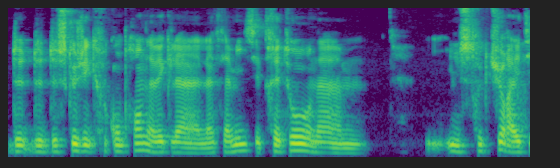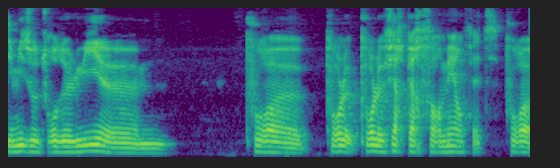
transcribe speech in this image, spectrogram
de, de, ce que j'ai cru comprendre avec la, la famille, c'est très tôt, on a une structure a été mise autour de lui. pour, pour, le, pour le faire performer en fait, pour,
